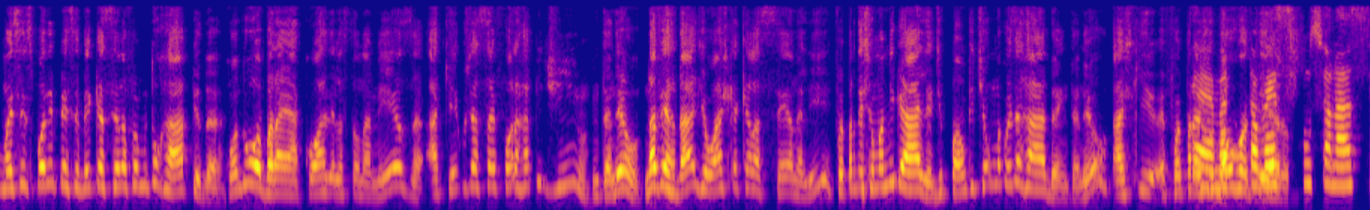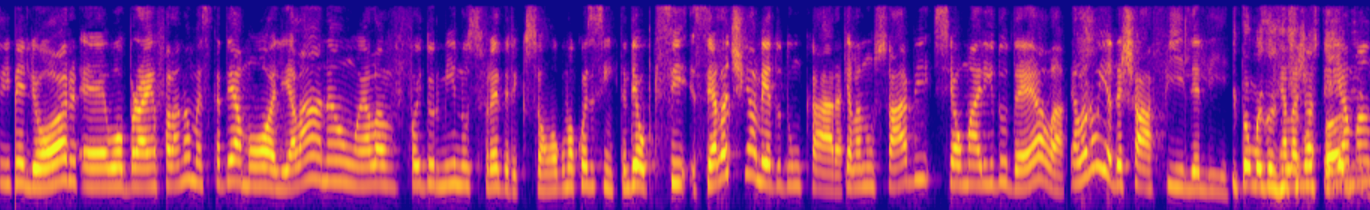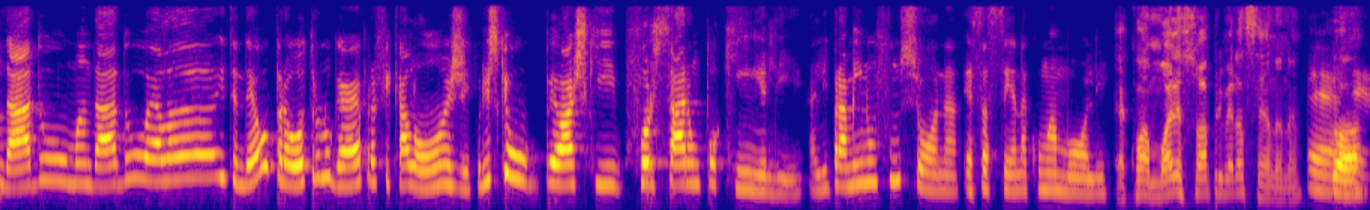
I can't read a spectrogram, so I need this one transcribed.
mas vocês podem perceber que a cena foi muito rápida. Quando o O'Brien acorda e elas estão na mesa, a Keiko já sai fora rapidinho, entendeu? Na verdade, eu acho que aquela cena ali foi pra deixar uma migalha de pão que tinha alguma coisa errada, entendeu? Acho que foi pra É, ajudar mas o roteiro. talvez funcionasse melhor é, o O'Brien falar, não, mas cadê a Molly? Ela, ah, não, ela foi dormir nos Frederickson, alguma coisa assim, entendeu? Porque se, se ela tinha medo de um cara que ela não sabe se é o marido dela, ela não ia deixar a filha ali. Então, mas a gente Ela não já teria sabe... mandado, mandado ela, entendeu? Para outro lugar para ficar longe. Por isso que eu, eu acho que forçaram um pouquinho ali. Ali pra mim não funciona essa cena com a Molly. É com a Molly é só a primeira cena, né? É, Só, é.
